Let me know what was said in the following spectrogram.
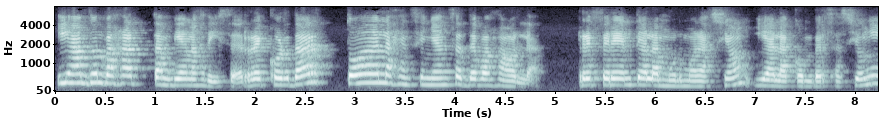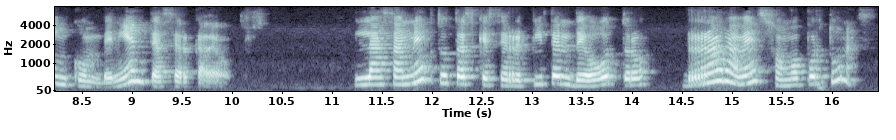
Y Abdul Bahá también nos dice, recordar todas las enseñanzas de Bahá'u'lláh referente a la murmuración y a la conversación inconveniente acerca de otros. Las anécdotas que se repiten de otro rara vez son oportunas.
